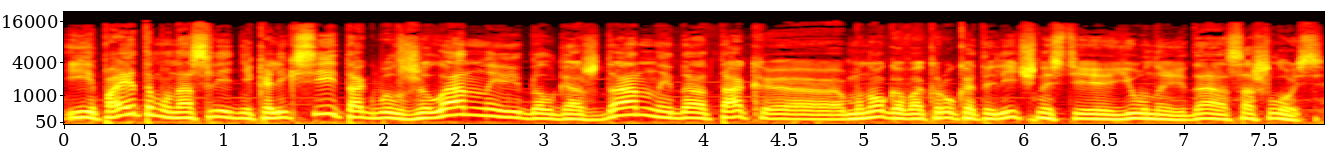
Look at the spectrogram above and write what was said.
И поэтому наследник Алексей так был желанный, долгожданный, да, так э, много вокруг этой личности юной, да, сошлось.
